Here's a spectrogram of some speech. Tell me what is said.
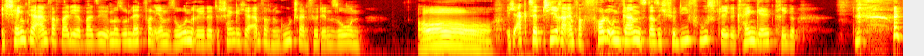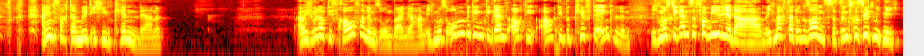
Ich schenke dir einfach, weil ihr, weil sie immer so nett von ihrem Sohn redet, schenke ich ihr einfach einen Gutschein für den Sohn. Oh. Ich akzeptiere einfach voll und ganz, dass ich für die Fußpflege kein Geld kriege. einfach, damit ich ihn kennenlerne. Aber ich will auch die Frau von dem Sohn bei mir haben. Ich muss unbedingt die ganz, auch die, auch die bekiffte Enkelin. Ich muss die ganze Familie da haben. Ich mach das umsonst. Das interessiert mich nicht.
